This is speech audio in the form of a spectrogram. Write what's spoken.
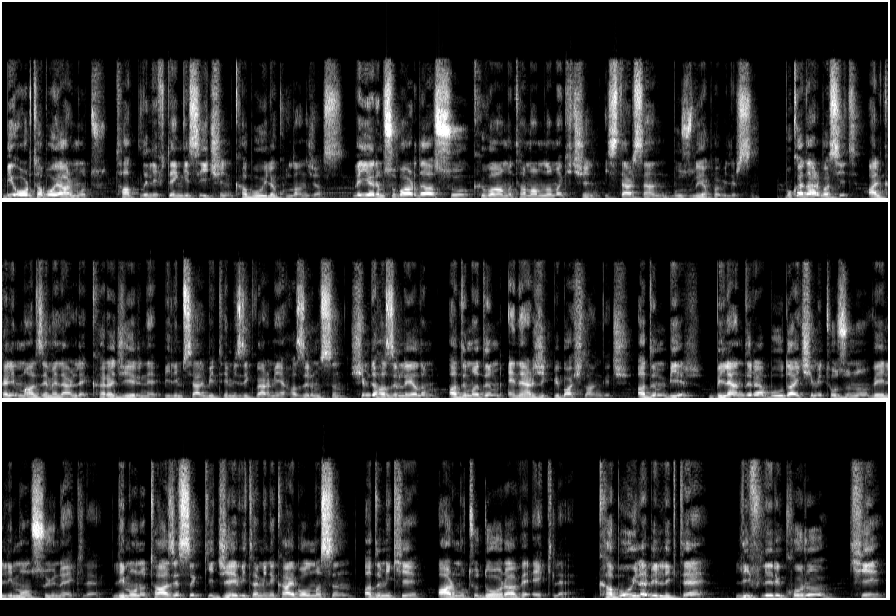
Bir orta boy armut, tatlı lif dengesi için kabuğuyla kullanacağız. Ve yarım su bardağı su kıvamı tamamlamak için istersen buzlu yapabilirsin. Bu kadar basit, alkalin malzemelerle karaciğerine bilimsel bir temizlik vermeye hazır mısın? Şimdi hazırlayalım. Adım adım enerjik bir başlangıç. Adım 1. Blender'a buğday çimi tozunu ve limon suyunu ekle. Limonu taze sık ki C vitamini kaybolmasın. Adım 2. Armutu doğra ve ekle. Kabuğuyla birlikte lifleri koru ki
